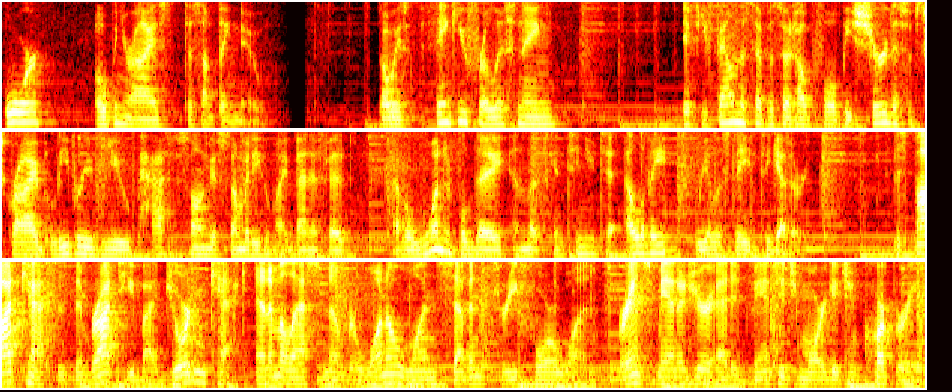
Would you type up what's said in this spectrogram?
or open your eyes to something new. As always, thank you for listening. If you found this episode helpful, be sure to subscribe, leave a review, pass the song to somebody who might benefit. Have a wonderful day, and let's continue to elevate real estate together. This podcast has been brought to you by Jordan Keck, NMLS number 1017341, branch manager at Advantage Mortgage Incorporated,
